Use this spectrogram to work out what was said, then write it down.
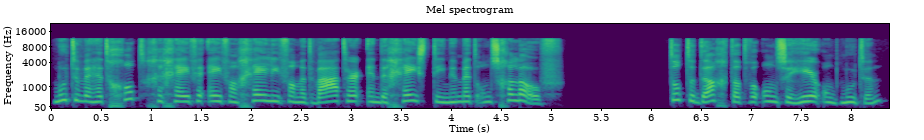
moeten we het God gegeven evangelie van het water en de geest dienen met ons geloof. Tot de dag dat we onze Heer ontmoeten,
